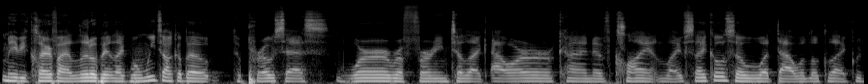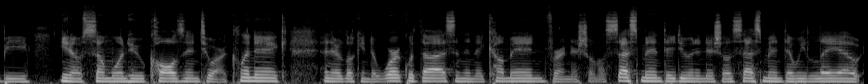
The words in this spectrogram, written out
maybe clarify a little bit like when we talk about the process we're referring to like our kind of client life cycle. So what that would look like would be you know someone who calls into our clinic and they're looking to work with us and then they come in for initial assessment. They do an initial assessment then we lay out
